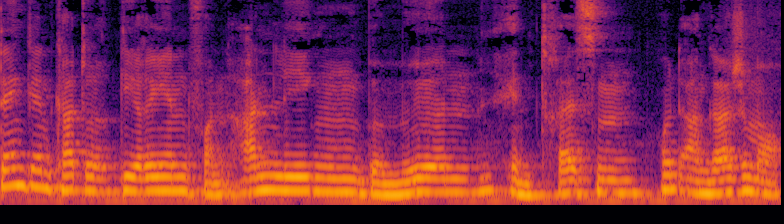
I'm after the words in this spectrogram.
denke in Kategorien von Anliegen, Bemühen, Interessen und Engagement.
